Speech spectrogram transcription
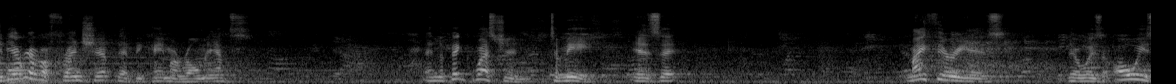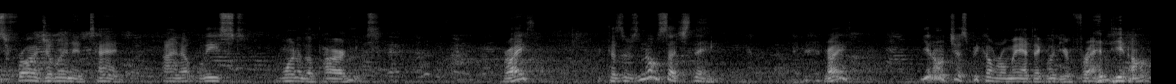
did you ever have a friendship that became a romance? And the big question to me is that my theory is there was always fraudulent intent on at least one of the parties, right? Because there's no such thing, right? You don't just become romantic with your friend, you know?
